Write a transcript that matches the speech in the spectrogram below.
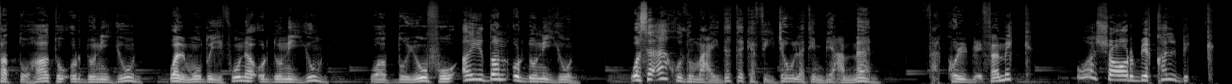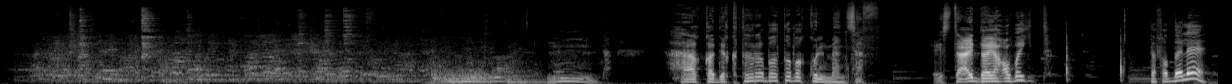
فالطهاة أردنيون والمضيفون أردنيون والضيوف أيضا أردنيون. وسآخذ معدتك في جولة بعمان. فكل بفمك واشعر بقلبك. ها قد اقترب طبق المنسف. استعد يا عبيد. تفضلا.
